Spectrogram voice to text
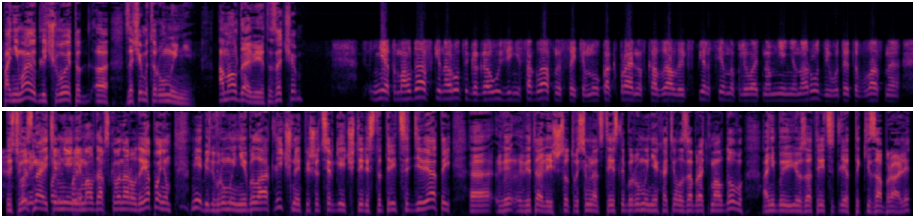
понимаю, для чего это, э, зачем это Румынии. А Молдавии это зачем? Нет, молдавский народ и Гагаузия не согласны с этим, но, как правильно сказал эксперт, всем наплевать на мнение народа, и вот это властное... То есть вы знаете поли... мнение молдавского народа, я понял. Мебель в Румынии была отличная, пишет Сергей 439, э, Виталий 618. Если бы Румыния хотела забрать Молдову, они бы ее за 30 лет таки забрали.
